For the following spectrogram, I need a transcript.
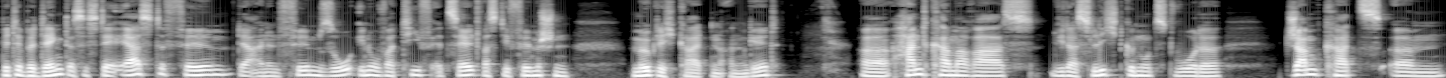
Bitte bedenkt, es ist der erste Film, der einen Film so innovativ erzählt, was die filmischen Möglichkeiten angeht. Äh, Handkameras, wie das Licht genutzt wurde, Jump Cuts, ähm,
